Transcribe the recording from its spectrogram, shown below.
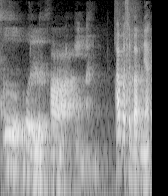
su'ul khatimah. Apa sebabnya?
